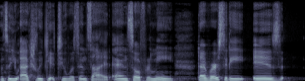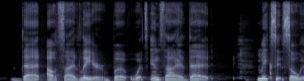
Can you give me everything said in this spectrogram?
And so you actually get to what's inside. And so for me, diversity is that outside layer, but what's inside that makes it so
